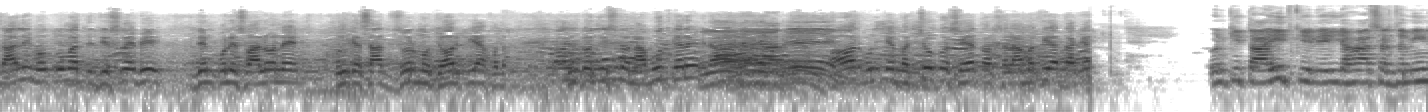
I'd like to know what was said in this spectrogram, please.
जालिम हुकूमत जिसने भी जिन पुलिस वालों ने उनके साथ जुल्म जौर किया खुदा उनको निस्त नाबूद करे। और उनके बच्चों को सेहत और सलामती अदा करे। उनकी तायद के लिए यहाँ सरजमीन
